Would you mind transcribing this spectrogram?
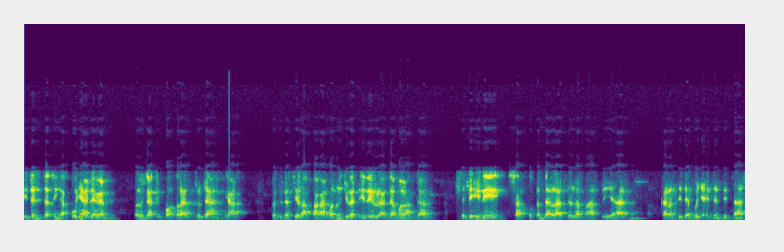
identitasnya nggak punya dia kan. Kalau nggak dipotret, sudah ya petugas di lapangan menunjukkan ini Anda melanggar. Jadi ini satu kendala dalam artian karena tidak punya identitas.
